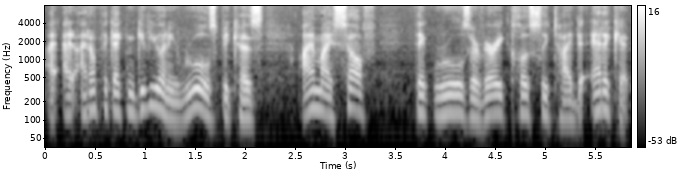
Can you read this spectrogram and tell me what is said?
I, I don't think I can give you any rules because I myself think rules are very closely tied to etiquette.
